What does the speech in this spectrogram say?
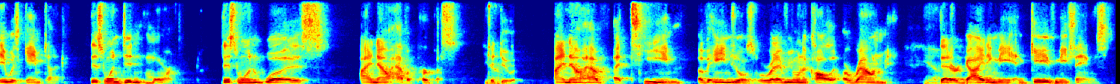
it was game time. This one didn't mourn. This one was, I now have a purpose yeah. to do it. I now have a team of angels or whatever you want to call it around me yeah. that are guiding me and gave me things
